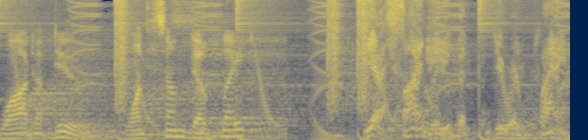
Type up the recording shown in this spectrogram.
What up dude, want some dough plate? Yes, I need the durian plank.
